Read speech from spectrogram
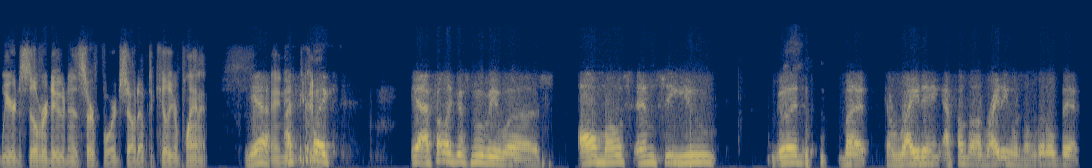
weird silver dude in a surfboard showed up to kill your planet. Yeah, And I you feel like, yeah, I felt like this movie was almost MCU good, but the writing, I felt the writing was a little bit,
